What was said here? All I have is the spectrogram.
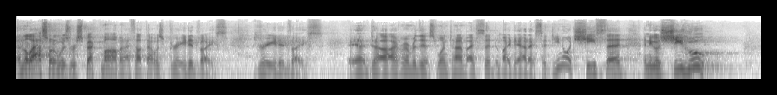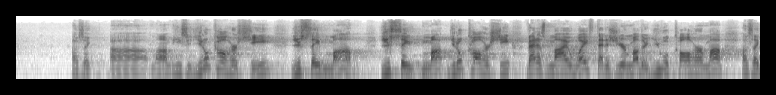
and the last one was respect mom, and I thought that was great advice. Great advice. And uh, I remember this one time I said to my dad, I said, Do you know what she said? And he goes, She who? I was like, uh, Mom? He said, You don't call her she, you say mom. You say mom. You don't call her she. That is my wife. That is your mother. You will call her mom. I was like,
